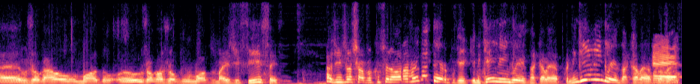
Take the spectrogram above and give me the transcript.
é, jogar o modo, jogar o jogo em modos mais difíceis, a gente achava que o final era verdadeiro, porque quem lia inglês naquela época? Ninguém lia inglês naquela época, É. velho.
